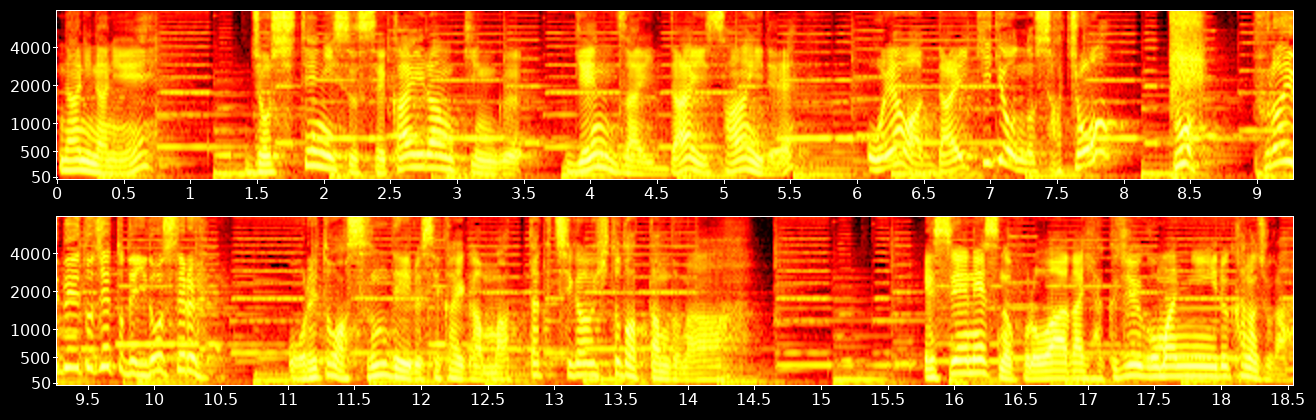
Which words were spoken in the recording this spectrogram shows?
何何？女子テニス世界ランキング現在第3位で親は大企業の社長？うわプライベートジェットで移動してる。俺とは住んでいる世界が全く違う人だったんだな。SNS のフォロワーが115万人いる彼女が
